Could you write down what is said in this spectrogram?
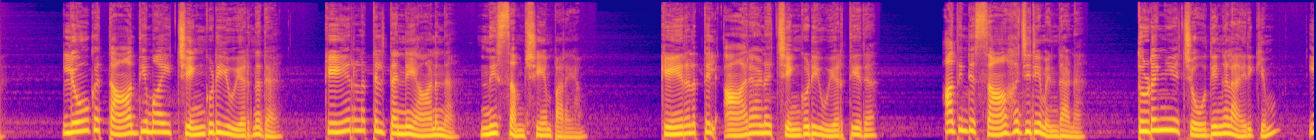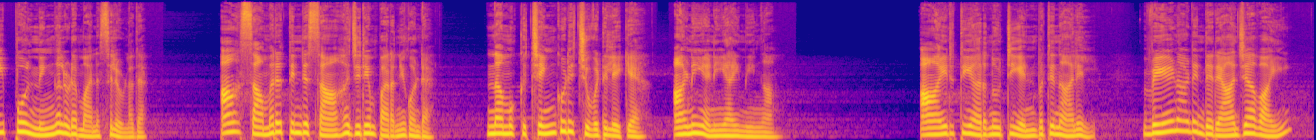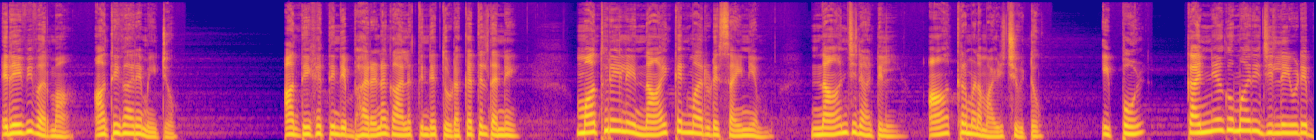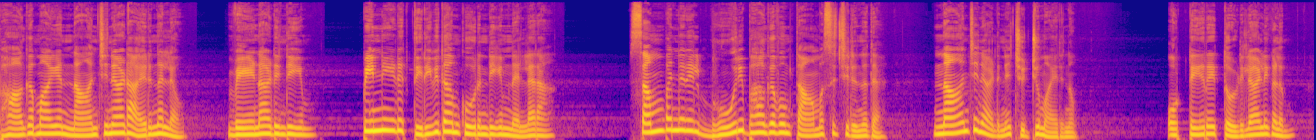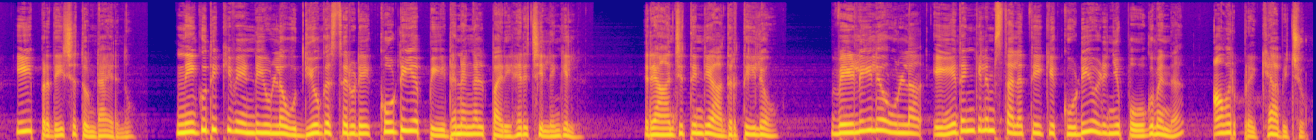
ലോകത്താദ്യമായി ചെങ്കൊടി ഉയർന്നത് കേരളത്തിൽ തന്നെയാണെന്ന് നിസ്സംശയം പറയാം. കേരളത്തിൽ ആരാണ് ചെങ്കൊടി ഉയർത്തിയത്? അതിന്റെ സാഹചര്യം എന്താണ്? തുടങ്ങിയ ചോദ്യങ്ങളായിരിക്കും ഇപ്പോൾ നിങ്ങളുടെ മനസ്സിലുള്ളത്. ആ സമരത്തിന്റെ സാഹചര്യം പറഞ്ഞുകൊണ്ട് നമുക്ക് ചെങ്കൊടി ചുവട്ടിലേക്ക് അണിയണിയായി നീങ്ങാം. ആയിരത്തി അറുന്നൂറ്റി എൺപത്തിനാലിൽ വേണാടിന്റെ രാജാവായി രവിവർമ്മ അധികാരമേറ്റു. അദ്ദേഹത്തിന്റെ ഭരണകാലത്തിന്റെ തുടക്കത്തിൽ തന്നെ മധുരയിലെ നായ്ക്കന്മാരുടെ സൈന്യം നാഞ്ചിനാട്ടിൽ ആക്രമണം അഴിച്ചുവിട്ടു. ഇപ്പോൾ കന്യാകുമാരി ജില്ലയുടെ ഭാഗമായ നാഞ്ചിനാടായിരുന്നല്ലോ വേണാടിന്റെയും പിന്നീട് തിരുവിതാംകൂറിന്റെയും നെല്ലറ സമ്പന്നരിൽ ഭൂരിഭാഗവും താമസിച്ചിരുന്നത് നാഞ്ചിനാടിന് ചുറ്റുമായിരുന്നു. ഒട്ടേറെ തൊഴിലാളികളും ഈ പ്രദേശത്തുണ്ടായിരുന്നു. നികുതിക്ക് വേണ്ടിയുള്ള ഉദ്യോഗസ്ഥരുടെ കൊടിയ പീഡനങ്ങൾ പരിഹരിച്ചില്ലെങ്കിൽ രാജ്യത്തിന്റെ അതിർത്തിയിലോ വെളിയിലോ ഉള്ള ഏതെങ്കിലും സ്ഥലത്തേക്ക് കുടിയൊഴിഞ്ഞു പോകുമെന്ന് അവർ പ്രഖ്യാപിച്ചു.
